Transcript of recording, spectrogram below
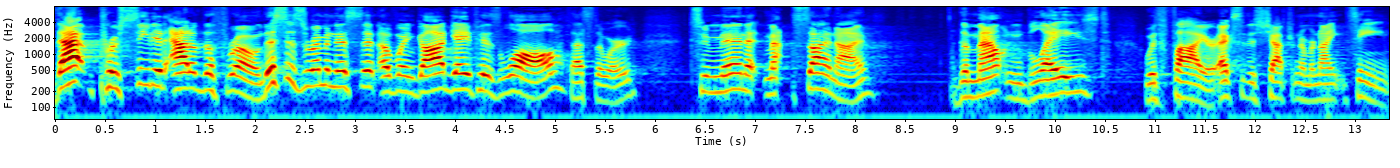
That proceeded out of the throne. This is reminiscent of when God gave his law, that's the word, to men at Mount Sinai. The mountain blazed with fire. Exodus chapter number 19.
